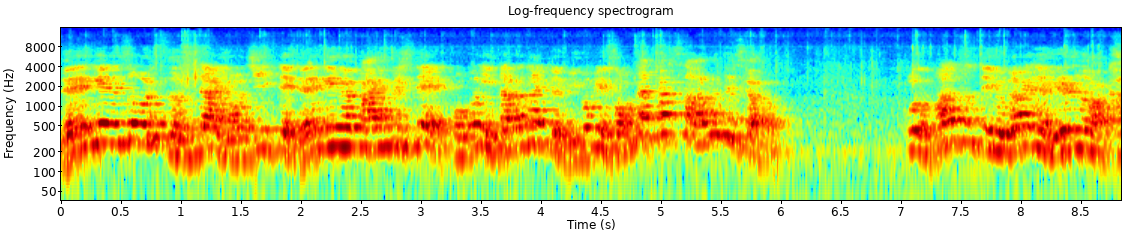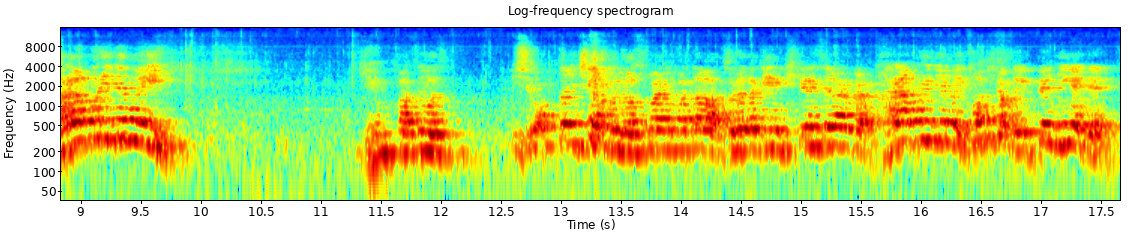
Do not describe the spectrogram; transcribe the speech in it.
電源喪失の事態に陥って電源が回復してここに至らないという見込みがそんなにたくさんあるんですかと。このパスっていう概念を入れるのは空振りでもいい。原発の本当に近くにお住まいの方はそれだけに危険性があるから空振りでもいい。とにかくいっぺん逃げて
